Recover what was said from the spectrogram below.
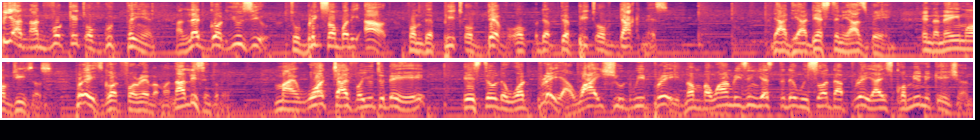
Be an advocate of good thing and let God use you to bring somebody out from the pit of devil, of the, the pit of darkness that their destiny has been in the name of Jesus. Praise God forever. man. Now, listen to me. My word charge for you today is still the word prayer. Why should we pray? Number one reason yesterday we saw that prayer is communication.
